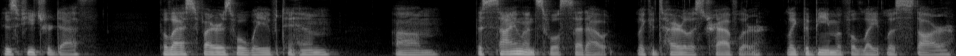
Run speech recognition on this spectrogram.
his future death. The last fires will wave to him. Um, the silence will set out like a tireless traveler, like the beam of a lightless star.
